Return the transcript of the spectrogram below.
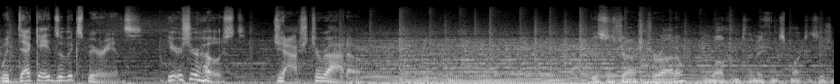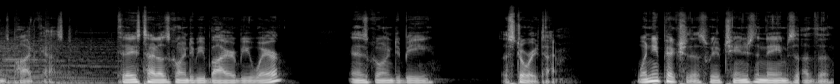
With decades of experience, here's your host, Josh Tirado. This is Josh Tirado, and welcome to the Making Smart Decisions podcast. Today's title is going to be Buyer Beware, and is going to be a story time. When you picture this, we have changed the names of the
